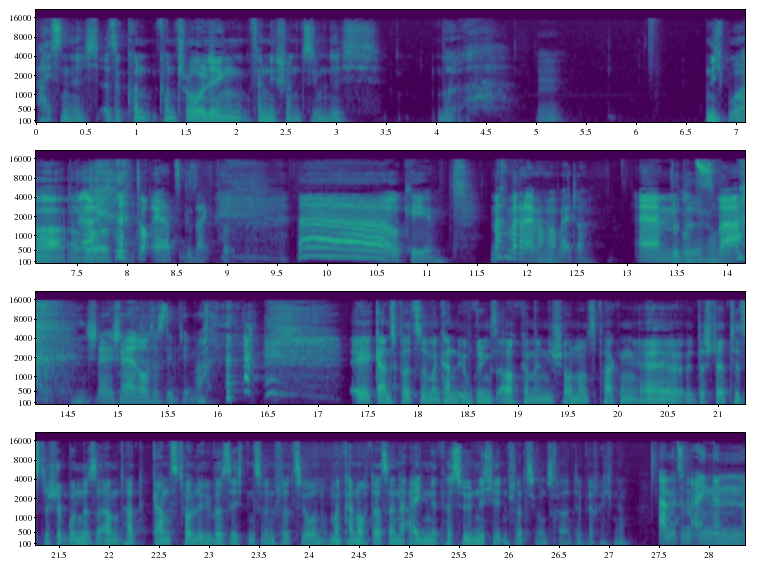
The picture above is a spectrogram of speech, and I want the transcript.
weiß nicht. Also Con Controlling fände ich schon ziemlich. Boah. Nicht boah, aber Ja, doch, er hat's gesagt. Ah, okay. Machen wir dann einfach mal weiter. Ähm, Bitte, und ja. zwar, schnell, schnell raus aus dem Thema. Äh, ganz kurz, und man kann übrigens auch, kann man in die Shownotes packen, äh, das Statistische Bundesamt hat ganz tolle Übersichten zur Inflation. Und man kann auch da seine eigene persönliche Inflationsrate berechnen. ah, mit so einem eigenen. Äh,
